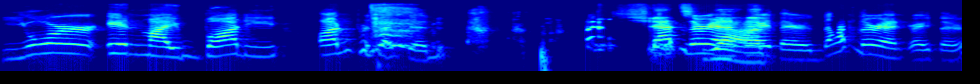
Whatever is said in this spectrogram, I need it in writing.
you're in my body unprotected. That's the rant Yeah, right there. That's the rant right there.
